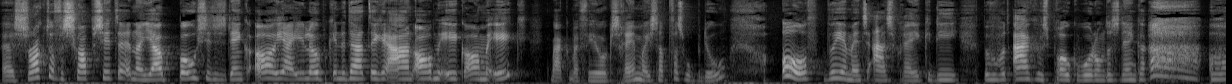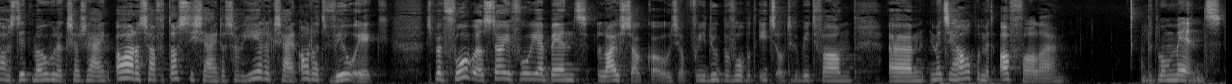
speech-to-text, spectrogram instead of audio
uh, slachtofferschap zitten en dan jouw posten dus denken: oh ja, hier loop ik inderdaad tegenaan, arme ik, arme ik. Ik maak hem even heel extreem, maar je snapt vast wat ik bedoel. Of wil je mensen aanspreken die bijvoorbeeld aangesproken worden omdat ze denken: Oh, als dit mogelijk zou zijn, oh, dat zou fantastisch zijn, dat zou heerlijk zijn, oh, dat wil ik. Dus bijvoorbeeld, stel je voor, jij bent lifestyle coach, of je doet bijvoorbeeld iets op het gebied van um, mensen helpen met afvallen. Op het moment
